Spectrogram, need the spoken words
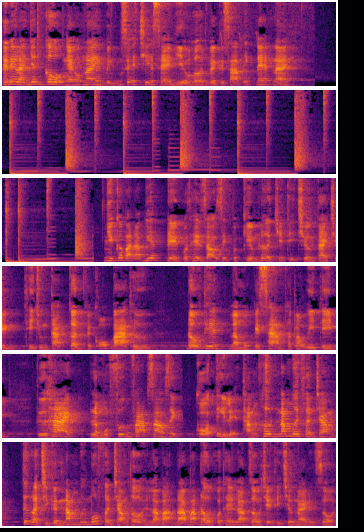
Thế nên là nhân cơ hội ngày hôm nay mình cũng sẽ chia sẻ nhiều hơn về cái sàn Xnet này. Như các bạn đã biết, để có thể giao dịch và kiếm lời trên thị trường tài chính thì chúng ta cần phải có 3 thứ. Đầu tiên là một cái sàn thật là uy tín. Thứ hai là một phương pháp giao dịch có tỷ lệ thắng hơn 50%, tức là chỉ cần 51% thôi là bạn đã bắt đầu có thể làm giàu trên thị trường này được rồi.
